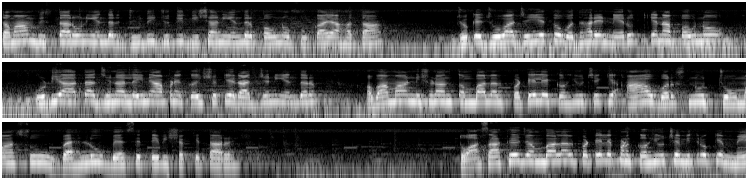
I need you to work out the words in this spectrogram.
તમામ વિસ્તારોની અંદર જુદી જુદી દિશાની અંદર પવનો ફૂંકાયા હતા. જો કે જોવા જઈએ તો વધારે નૈઋત્યના પવનો ઉડ્યા હતા જેના લઈને આપણે કહી શકીએ રાજ્યની અંદર હવામાન નિષ્ણાંત અંબાલાલ પટેલે કહ્યું છે કે આ વર્ષનું ચોમાસું વહેલું બેસે તેવી શક્યતા રહેશે. તો આ સાથે જ અંબાલાલ પટેલે પણ કહ્યું છે, મિત્રો, કે મે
